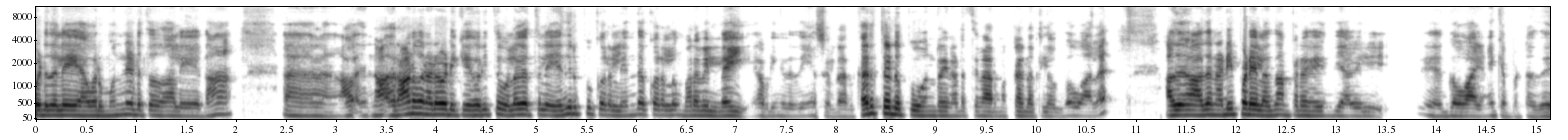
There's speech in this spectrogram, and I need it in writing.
விடுதலை அவர் முன்னெடுத்ததாலேயே தான் ராணுவ நடவடிக்கை குறித்து உலகத்துல எதிர்ப்பு குரல் எந்த குரலும் வரவில்லை அப்படிங்கிறதையும் சொல்றாரு. கருத்தெடுப்பு ஒன்றை நடத்தினார் மக்களிடத்துல கோவால. அது அதன் அடிப்படையில தான் பிறகு இந்தியாவில் கோவா இணைக்கப்பட்டது.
